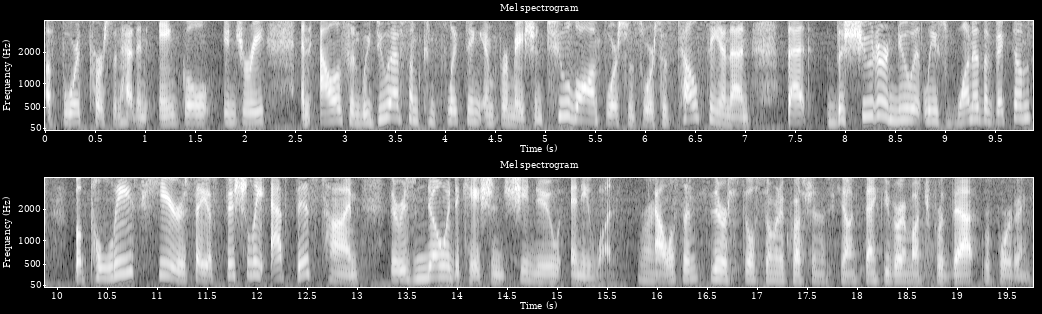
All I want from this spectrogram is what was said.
A fourth person had an ankle injury. And Allison, we do have some conflicting information. Two law enforcement sources tell CNN that the shooter knew at least one of the victims, but police here say officially at this time there is no indication she knew anyone. Right. Allison? There are still so many questions, Kyung. Thank you very much for that reporting.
